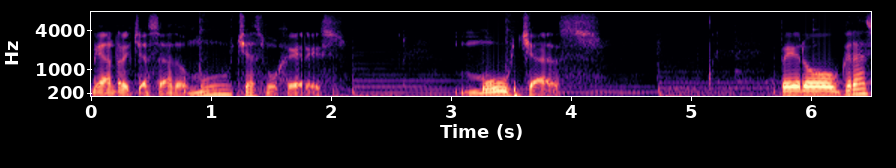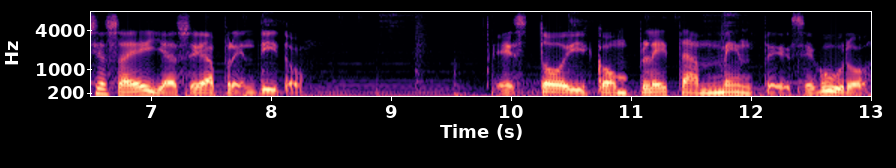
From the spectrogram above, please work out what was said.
Me han rechazado muchas mujeres, muchas. Pero gracias a ellas he aprendido. Estoy completamente seguro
